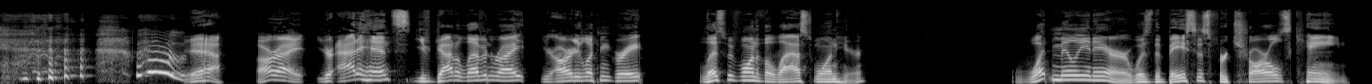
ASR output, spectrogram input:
Woohoo! Yeah. All right. You're out of hints. You've got 11 right. You're already looking great. Let's move on to the last one here. What millionaire was the basis for Charles Kane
